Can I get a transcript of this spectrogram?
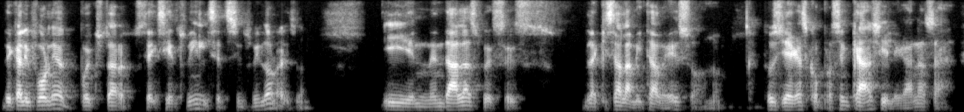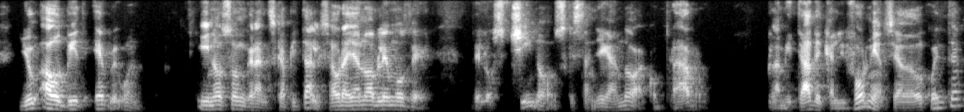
de, California, puede costar 600 mil, 700 mil dólares, ¿no? Y en, Dallas, pues es la, quizá la mitad de eso, ¿no? Entonces llegas, compras en cash y le ganas a... You outbid everyone. Y no son grandes capitales. Ahora ya no hablemos de, de los chinos que están llegando a comprar la mitad de California, ¿se ha dado cuenta?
